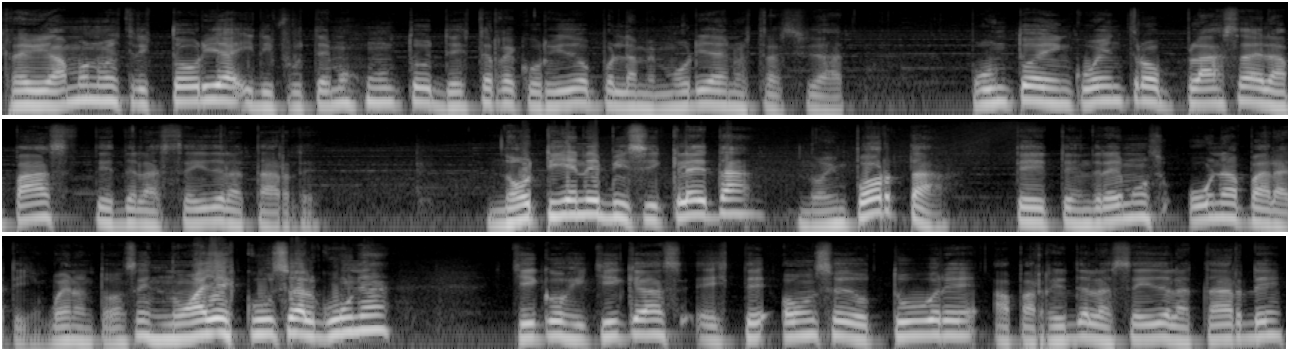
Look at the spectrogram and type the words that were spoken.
Revivamos nuestra historia y disfrutemos juntos de este recorrido por la memoria de nuestra ciudad. Punto de encuentro Plaza de la Paz desde las 6 de la tarde. ¿No tienes bicicleta? No importa, te tendremos una para ti. Bueno, entonces no hay excusa alguna. Chicos y chicas, este 11 de octubre a partir de las 6 de la tarde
